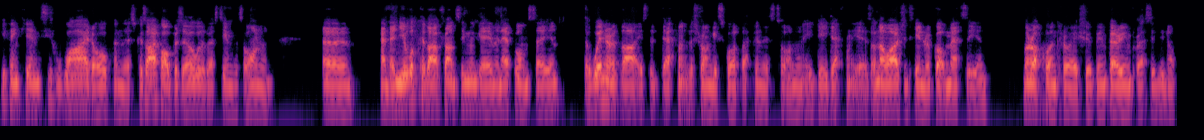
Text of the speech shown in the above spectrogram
You're thinking this is wide open. This because I thought Brazil were the best team in the tournament. Um, and then you look at that France England game, and everyone's saying the winner of that is the definitely the strongest squad left in this tournament. He, he definitely is. I know Argentina have got Messi, and Morocco and Croatia have been very impressive. You know,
